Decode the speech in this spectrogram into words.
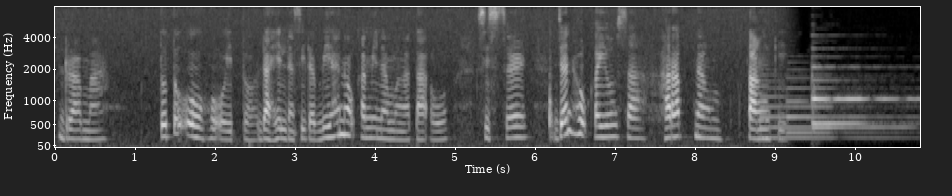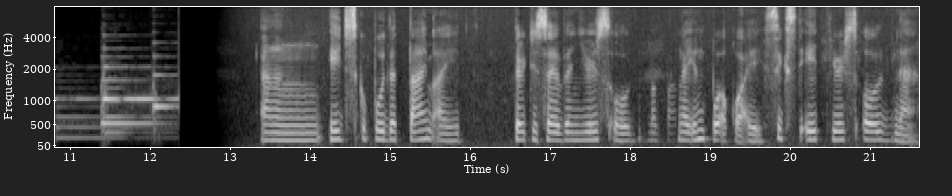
drama. Totoo ho ito. Dahil nasinabihan ho kami ng mga tao, Sister, dyan ho kayo sa harap ng tangki. Ang age ko po that time ay 37 years old. Ngayon po ako ay 68 years old na.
